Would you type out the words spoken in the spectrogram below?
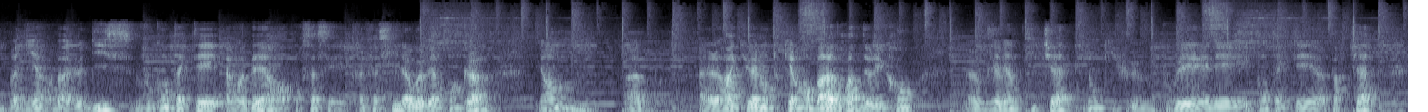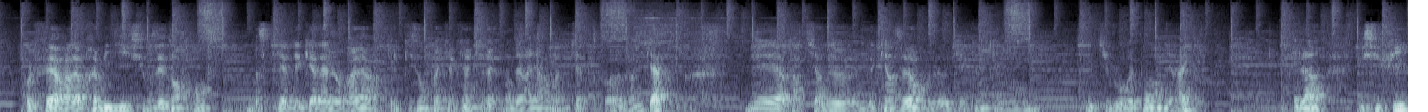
on va dire bah, le 10, vous contactez AWBR. Alors pour ça c'est très facile, awebr.com et euh, à l'heure actuelle, en tout cas en bas à droite de l'écran, vous avez un petit chat, donc vous pouvez les contacter par chat. Il faut le faire l'après-midi si vous êtes en France, parce qu'il y a le décalage horaire et qu'ils n'ont pas quelqu'un qui répond derrière 24-24. Mais à partir de, 15h, vous avez quelqu'un qui vous, qui vous répond en direct. Et là, il suffit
